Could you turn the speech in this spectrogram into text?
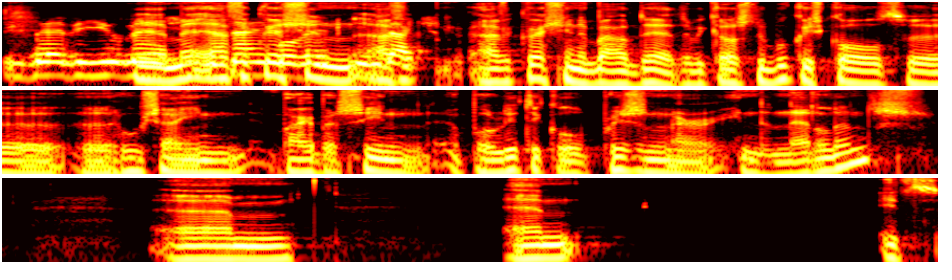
Maybe you yeah, may I have a question. I have a, I have a question about that because the book is called uh, uh, Hüseyin Baybaşin, a political prisoner in the Netherlands, um, and it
